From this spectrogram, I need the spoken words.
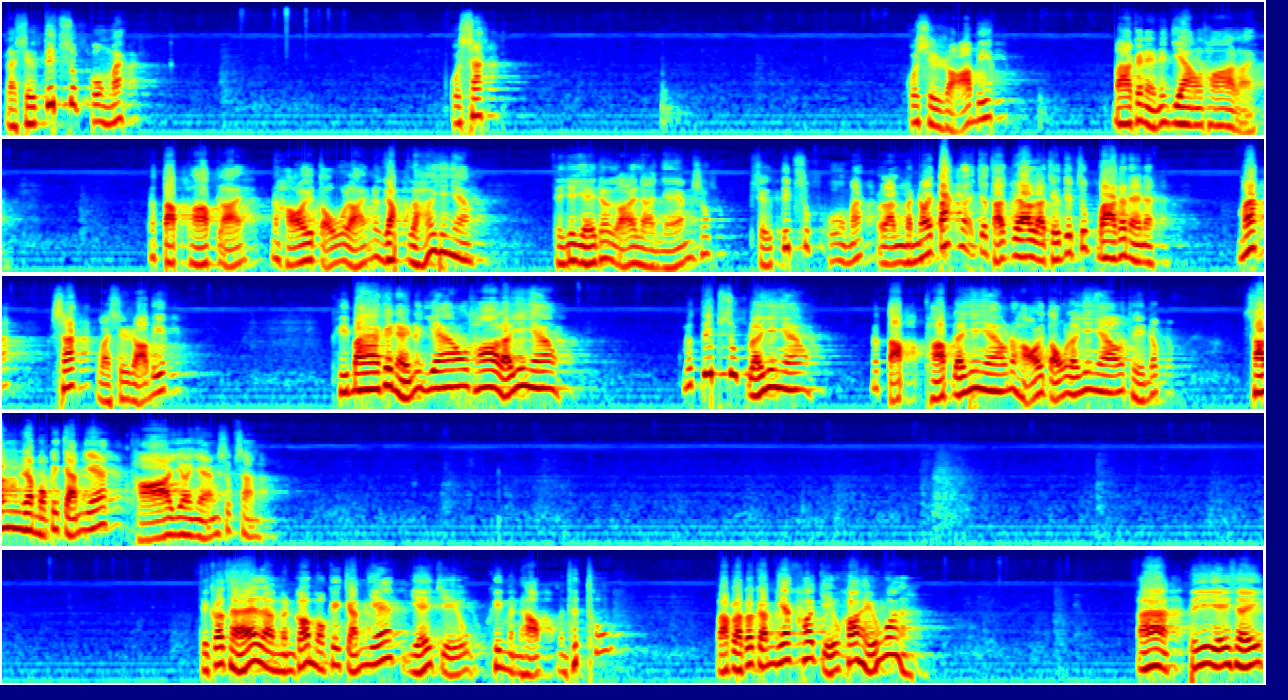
Là sự tiếp xúc của con mắt, của sắc, của sự rõ biết ba cái này nó giao thoa lại. Nó tập hợp lại, nó hội tụ lại, nó gặp gỡ với nhau. Thì như vậy đó gọi là nhãn xúc, sự tiếp xúc của con mắt. Là mình nói tắt đó, chứ thật ra là sự tiếp xúc ba cái này nè. Mắt, sắc và sự rõ biết. Khi ba cái này nó giao thoa lại với nhau, nó tiếp xúc lại với nhau, nó tập hợp lại với nhau, nó hội tụ lại với nhau, thì nó sanh ra một cái cảm giác thọ do nhãn xúc sanh. Thì có thể là mình có một cái cảm giác dễ chịu khi mình học, mình thích thú. Hoặc là có cảm giác khó chịu, khó hiểu quá à. à. Thì như vậy thì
